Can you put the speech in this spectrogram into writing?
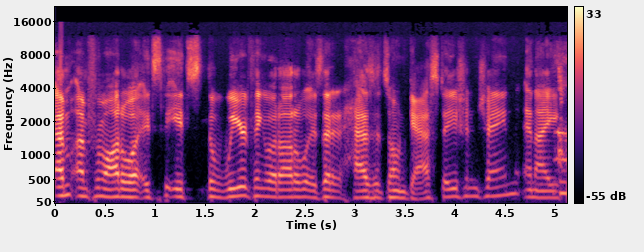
I'm I'm from Ottawa. It's the it's the weird thing about Ottawa is that it has its own gas station chain, and I uh-huh.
